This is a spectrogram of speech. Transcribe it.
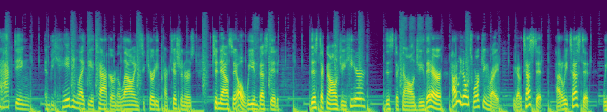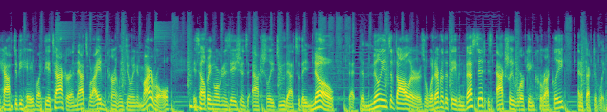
acting and behaving like the attacker and allowing security practitioners to now say, oh, we invested this technology here, this technology there. How do we know it's working right? We got to test it. How do we test it? We have to behave like the attacker. And that's what I am currently doing in my role is mm-hmm. helping organizations actually do that so they know that the millions of dollars or whatever that they've invested is actually working correctly and effectively.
